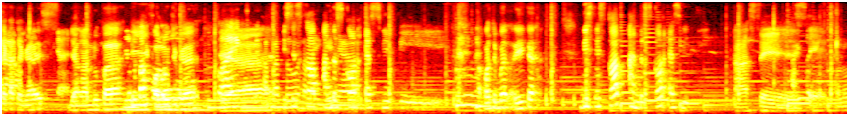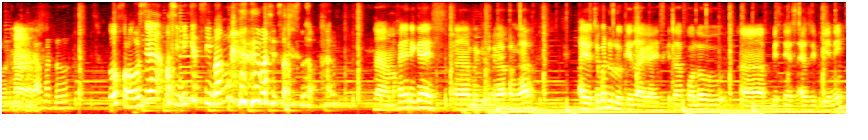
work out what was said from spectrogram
check out ya guys. Ya. Jangan lupa Jangan di lupa follow, follow, juga. Like Ya. Apa tuh Business Club underscore SVP. Apa coba lagi kak? Business Club underscore SVP. Asik. Asik. Nah. berapa tuh? Oh, followersnya masih dikit sih bang, masih 108. Nah, makanya nih guys, eh, bagi pendengar pendengar, ayo coba dulu kita guys, kita follow eh, bisnis SCP ini,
